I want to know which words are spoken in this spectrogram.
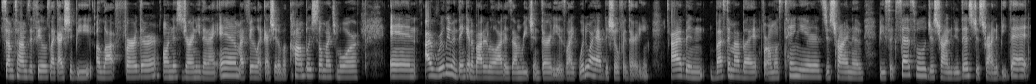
Sometimes it feels like I should be a lot further on this journey than I am. I feel like I should have accomplished so much more. And I've really been thinking about it a lot as I'm reaching 30 is like, what do I have to show for 30? I've been busting my butt for almost 10 years, just trying to be successful, just trying to do this, just trying to be that.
